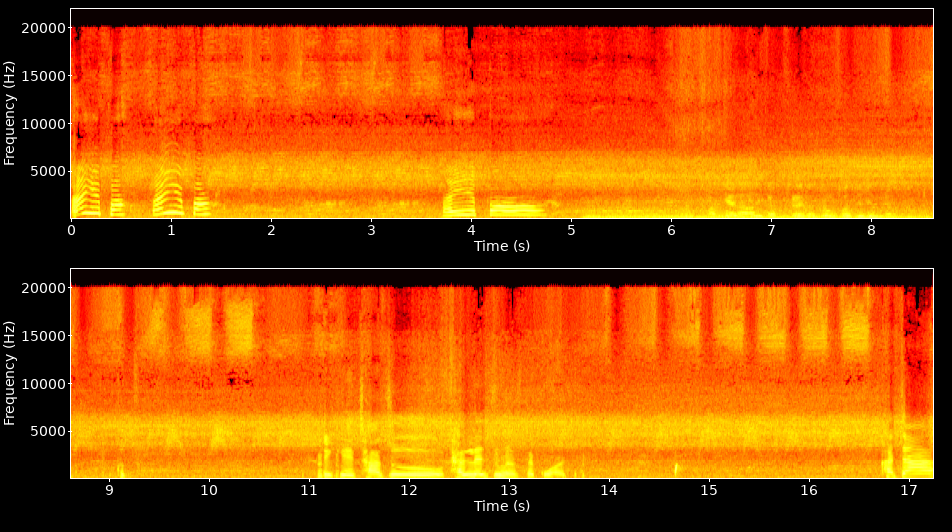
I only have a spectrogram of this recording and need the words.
아 예뻐, 아 예뻐, 아 예뻐. 밖에 나오니까 그래도 좀 거슬리네. 이렇게 자주 달래주면서 데리고 와야죠. 가자.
